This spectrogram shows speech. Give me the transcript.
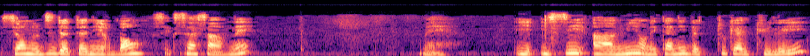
Si on nous dit de tenir bon, c'est que ça s'en venait. Mais ici, ennui, on est tanné de tout calculer.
